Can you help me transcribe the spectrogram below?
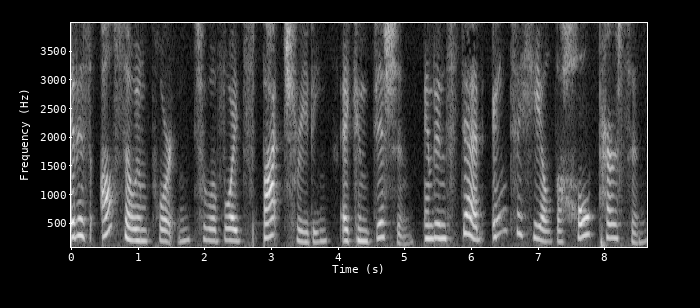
It is also important to avoid spot treating a condition and instead aim to heal the whole person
